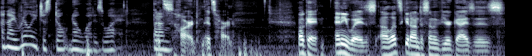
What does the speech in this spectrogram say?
And I really just don't know what is what. But it's I'm hard. It's hard. Okay. Anyways, uh, let's get on to some of your guys's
